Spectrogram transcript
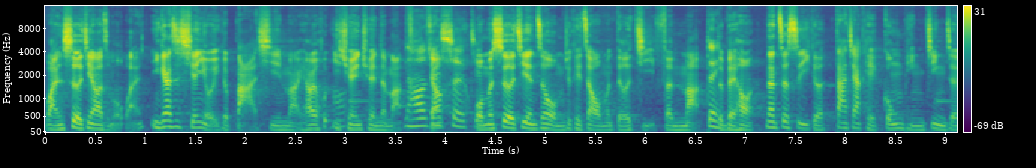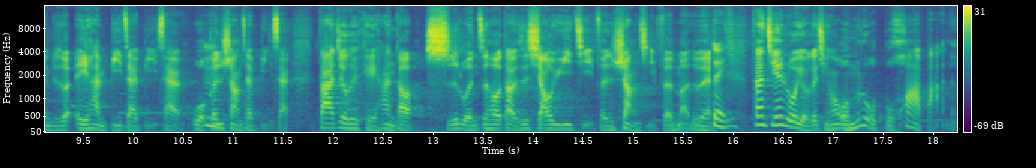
玩射箭要怎么玩？应该是先有一个靶心嘛，然后一圈一圈的嘛，然后再射箭。我们射箭之后，我们就可以知道我们得几分嘛，对，对不对？哈，那这是一个大家可以公平竞争，比如说 A 和 B 在比赛，我跟上在比赛，嗯、大家就会可以看到十轮之后到底是小于几分，上几分嘛，对不对？对。但今天如果有个情况，我们如果不画靶呢？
